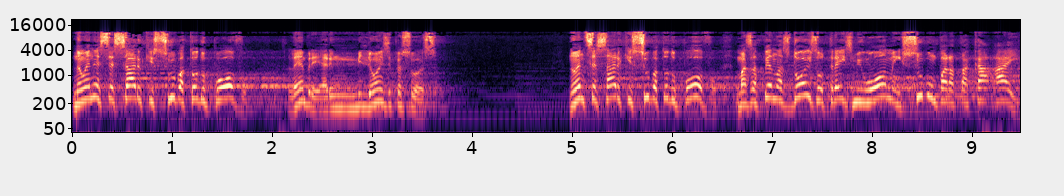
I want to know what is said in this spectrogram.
Não é necessário que suba todo o povo. Lembre, eram milhões de pessoas. Não é necessário que suba todo o povo, mas apenas dois ou três mil homens subam para atacar Ai.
